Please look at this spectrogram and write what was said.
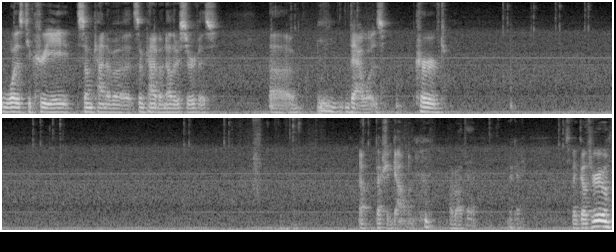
was to create some kind of a some kind of another surface uh, that was curved Oh, I've actually got one. How about that? Okay. So if I go through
